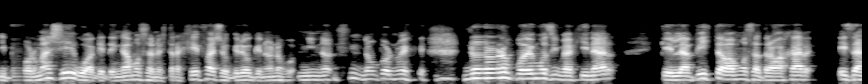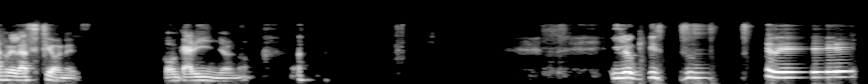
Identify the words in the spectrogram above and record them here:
Y por más yegua que tengamos a nuestra jefa, yo creo que no nos, no, no nos podemos imaginar que en la pista vamos a trabajar esas relaciones con cariño, ¿no? y lo que sucede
